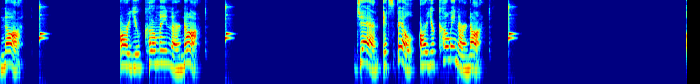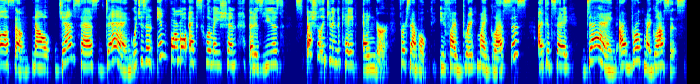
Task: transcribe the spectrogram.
not? Are you coming or not? Jan, it's Bill. Are you coming or not? Awesome. Now, Jan says dang, which is an informal exclamation that is used especially to indicate anger. For example, if I break my glasses, I could say, dang, I broke my glasses.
